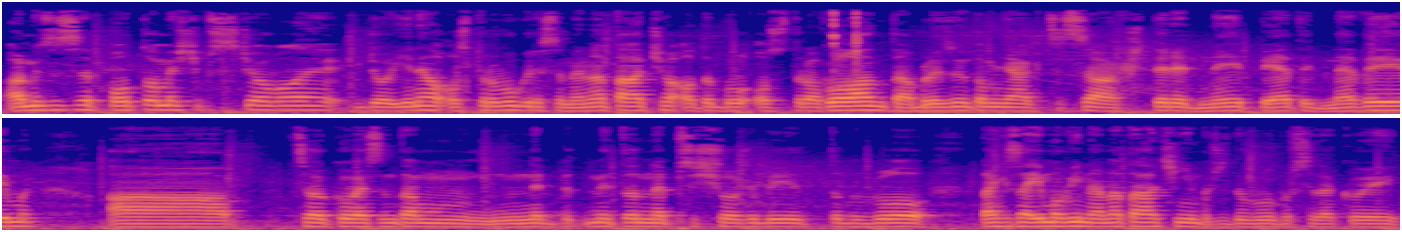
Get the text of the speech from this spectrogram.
ale my jsme se potom ještě přestěhovali do jiného ostrovu, kde jsem nenatáčel a to byl ostrov Kolanta. Byli jsme tam nějak cca 4 dny, 5, teď nevím. A celkově jsem tam, ne, mi to nepřišlo, že by to by bylo tak zajímavý na natáčení, protože to bylo prostě takový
